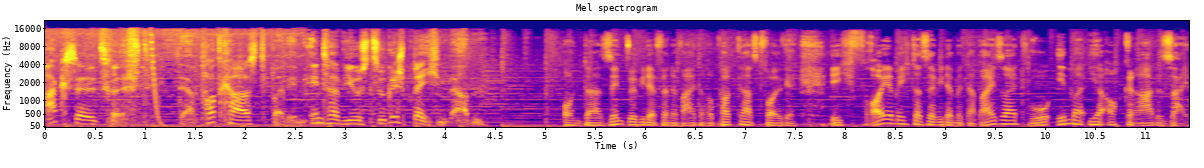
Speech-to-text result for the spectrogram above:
Axel trifft, der Podcast, bei dem Interviews zu Gesprächen werden. Und da sind wir wieder für eine weitere Podcast-Folge. Ich freue mich, dass ihr wieder mit dabei seid, wo immer ihr auch gerade seid,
